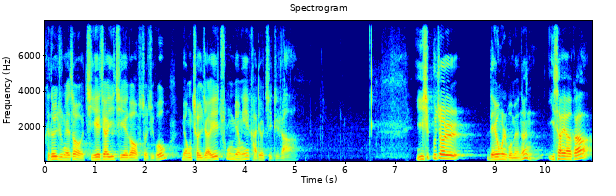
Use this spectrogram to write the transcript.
그들 중에서 지혜자의 지혜가 없어지고 명철자의 총명이 가려지리라. 29절 내용을 보면은 이사야가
